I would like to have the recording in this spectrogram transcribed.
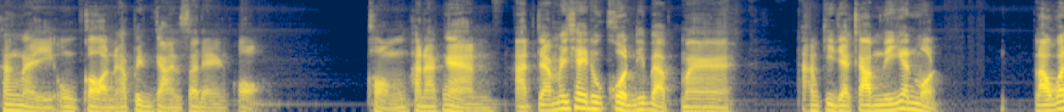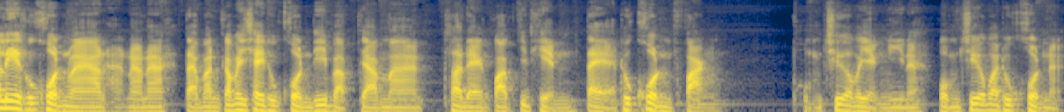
ข้างในองค์กรนะครับ เป็นการแสดงออกของพนักงาน อาจจะไม่ใช่ทุกคนที่แบบมาทำกิจกรรมนี้กันหมด เราก็เรียกทุกคนมานะนะ แต่มันก็ไม่ใช่ทุกคนที่แบบจะมาแสดงความคิดเห็น แต่ทุกคนฟัง ผมเชื่อว่าอย่างนี้นะ ผมเชื่อว่าทุกคนน่ะ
